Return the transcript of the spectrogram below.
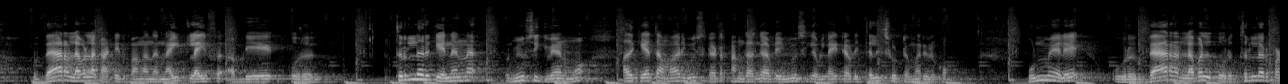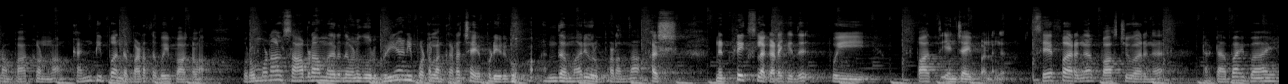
வேறு லெவலில் காட்டியிருப்பாங்க. அந்த நைட் லைஃப் அப்படியே ஒரு த்ரில்லருக்கு என்னென்ன மியூசிக் வேணுமோ அதுக்கேற்ற மாதிரி மியூசிக் டைரக்டர் அங்கங்கே அப்படியே மியூசிக் அப்படி லைட்டாக அப்படி தெளிச்சு விட்ட மாதிரி இருக்கும். உண்மையிலே ஒரு வேறு லெவல் ஒரு த்ரில்லர் படம் பார்க்கணுன்னா கண்டிப்பாக அந்த படத்தை போய் பார்க்கலாம். ரொம்ப நாள் சாப்பிடாமல் இருந்தவனுக்கு ஒரு பிரியாணி பொட்டலாம் கிடச்சா எப்படி இருக்கும்? அந்த மாதிரி ஒரு படம் தான் ஹஷ் நெட்ஃப்ளிக்ஸில் கிடைக்கிது. போய் பார்த்து என்ஜாய் பண்ணுங்கள் சேஃபாக இருங்க பாசிட்டிவாக இருங்க. டாட்டா பாய் பாய்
